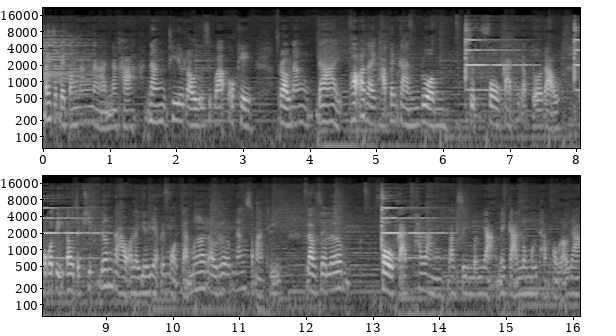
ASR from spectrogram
ไม่จำเป็นต้องนั่งนานนะคะ นั่งที่เรารู้สึกว่าโอเค เรานั่งได้ เพราะอะไรคะเป็นการรวมจุดโฟกัสให้กับตัวเรา ปกติเราจะคิดเรื่องราวอะไรเยอะแยะไปหมด แต่เมื่อเราเริ่มนั่งสมาธิ เราจะเริ่มโฟกัสพลังบางสิ่งบางอย่างในการลงมือทำของเราได้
